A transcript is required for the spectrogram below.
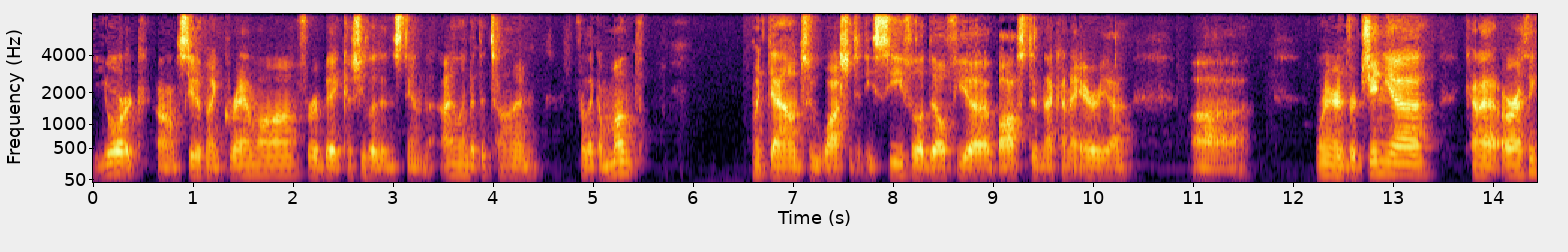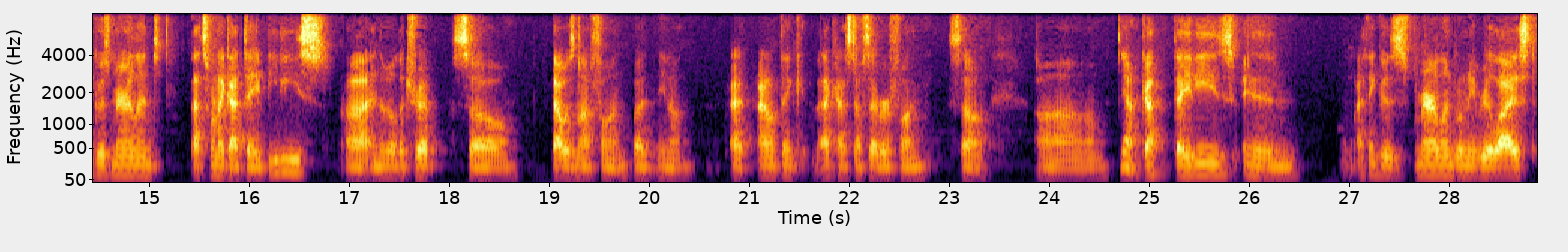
New York. Um, stayed with my grandma for a bit because she lived in Staten Island at the time for like a month. Went down to Washington D.C., Philadelphia, Boston, that kind of area. Uh, when we were in Virginia, kind of, or I think it was Maryland. That's when I got diabetes uh, in the middle of the trip. So that was not fun. But you know, I, I don't think that kind of stuff's ever fun. So um, yeah, got diabetes in I think it was Maryland when we realized,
